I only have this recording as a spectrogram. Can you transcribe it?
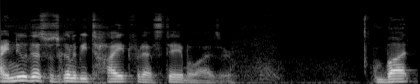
I knew this was going to be tight for that stabilizer. But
